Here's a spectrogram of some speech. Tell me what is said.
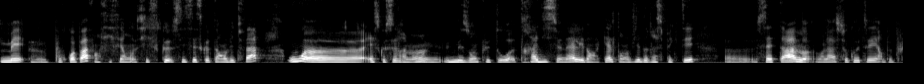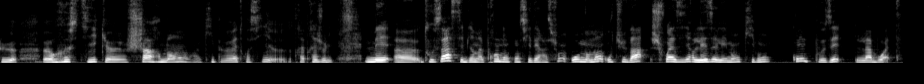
mais pourquoi pas, si c'est si ce que, si ce que tu as envie de faire, ou est-ce que c'est vraiment une, maison plutôt traditionnelle et dans laquelle tu as envie de respecter cette âme, voilà, ce côté un peu plus rustique, charmant, qui peut être aussi très très joli. Mais tout ça, c'est bien à prendre en considération au moment où tu vas choisir les éléments qui vont composer la boîte.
